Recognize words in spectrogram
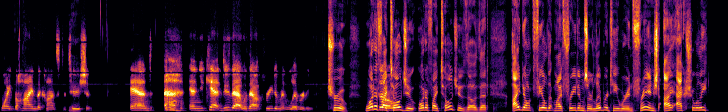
point behind the Constitution, yeah. and and you can't do that without freedom and liberty. True. What if so, I told you? What if I told you though that I don't feel that my freedoms or liberty were infringed? I actually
